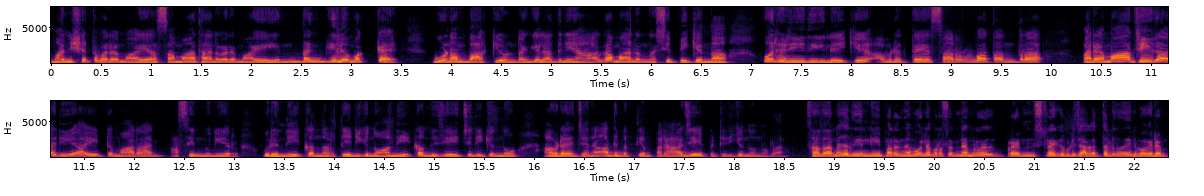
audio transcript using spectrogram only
മനുഷ്യത്വപരമായ സമാധാനപരമായ എന്തെങ്കിലുമൊക്കെ ഗുണം ബാക്കിയുണ്ടെങ്കിൽ അതിനെ ആകമാനം നശിപ്പിക്കുന്ന ഒരു രീതിയിലേക്ക് അവിടുത്തെ സർവതന്ത്ര പരമാധികാരിയായിട്ട് മാറാൻ അസിം മുനീർ ഒരു നീക്കം നടത്തിയിരിക്കുന്നു. ആ നീക്കം വിജയിച്ചിരിക്കുന്നു. അവിടെ ജനാധിപത്യം പരാജയപ്പെട്ടിരിക്കുന്നു എന്നുള്ളതാണ്. സാധാരണഗതിയിൽ ഈ പറഞ്ഞ പോലെ പ്രസിഡന്റ് പ്രൈം മിനിസ്റ്ററെയൊക്കെ പിടിച്ച് അകത്തിടുന്നതിന് പകരം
